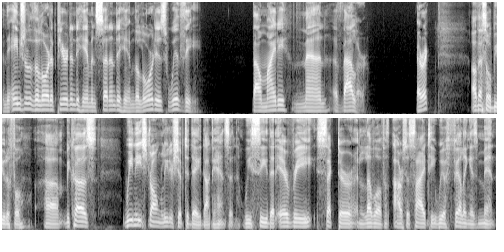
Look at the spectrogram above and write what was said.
and the angel of the Lord appeared unto him and said unto him, The Lord is with thee, thou mighty man of valor. Eric? Oh, that's so beautiful. Um, because we need strong leadership today, Dr. Hansen. We see that every sector and level of our society, we are failing as men.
